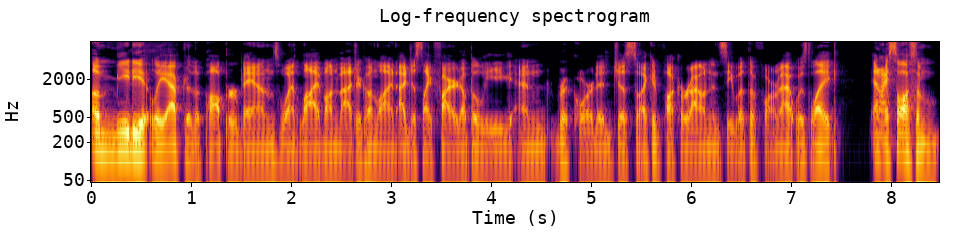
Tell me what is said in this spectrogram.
Immediately after the Pauper bans went live on Magic Online, I just like fired up a league and recorded just so I could fuck around and see what the format was like. And I saw some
